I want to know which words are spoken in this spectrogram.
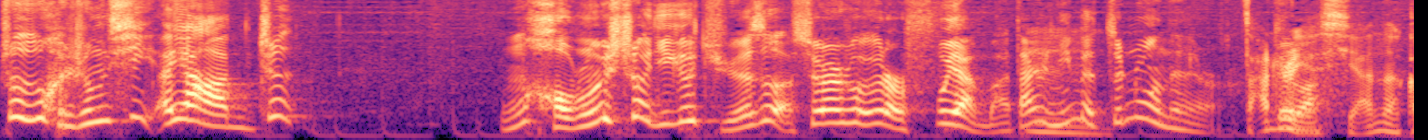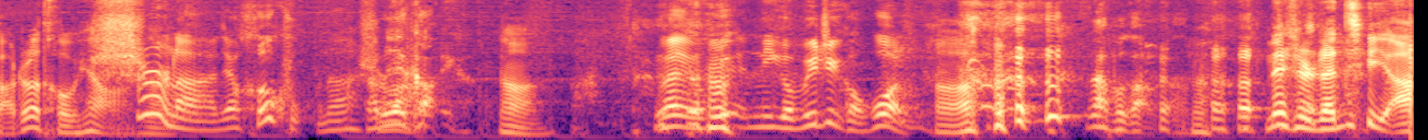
制作组很生气，哎呀，你这我们好不容易设计一个角色，虽然说有点敷衍吧，但是你得嗯尊重他点儿，杂志？也闲的，搞这投票是呢，叫何苦呢？是不是也搞一个，啊那个那个 VG 搞过了，啊，那不搞了，那是人气啊，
